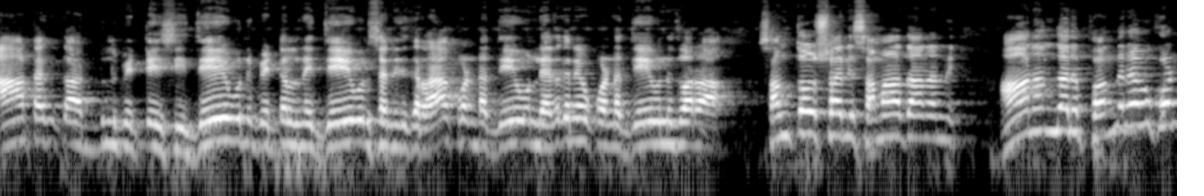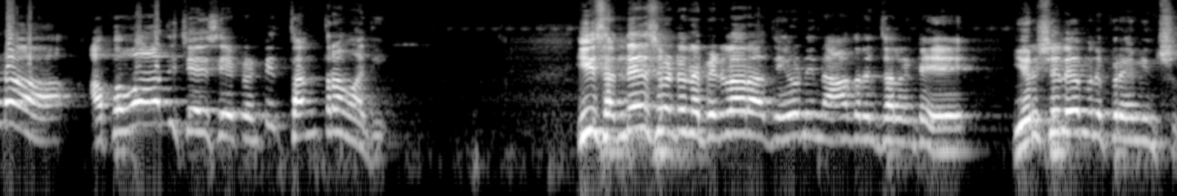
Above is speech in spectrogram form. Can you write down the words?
ఆటంక అడ్డులు పెట్టేసి దేవుని బిడ్డల్ని దేవుని సన్నిధికి రాకుండా దేవుని ఎదగనివ్వకుండా దేవుని ద్వారా సంతోషాన్ని సమాధానాన్ని ఆనందాన్ని పొందనివ్వకుండా అపవాది చేసేటువంటి తంత్రం అది. ఈ సందేశం పెట్టిన బిడ్డలారా దేవుడిని ఆదరించాలంటే ఎరుసలేముని ప్రేమించు.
